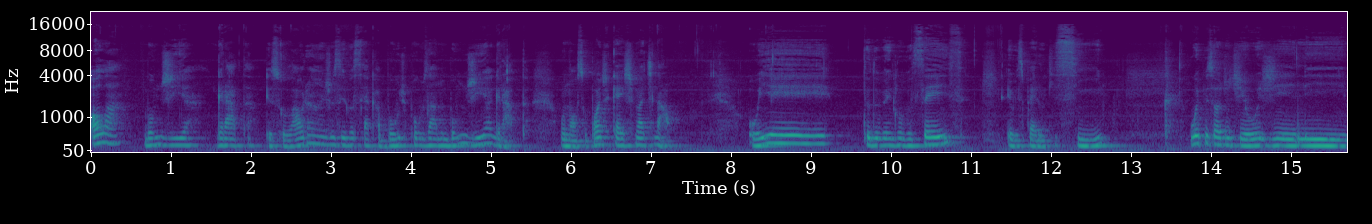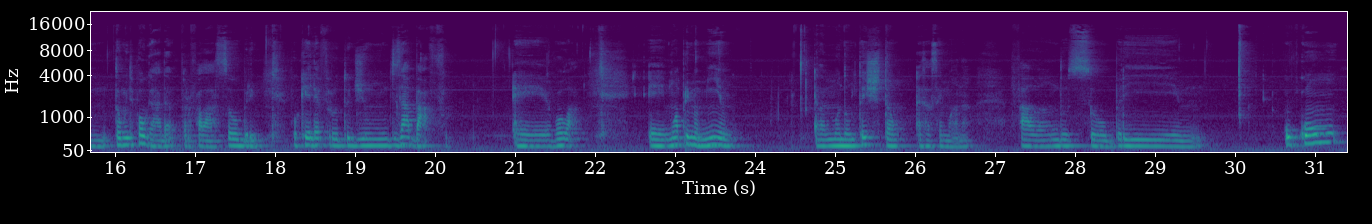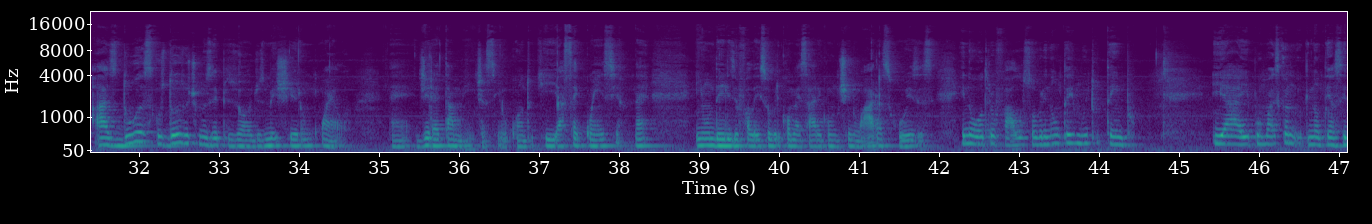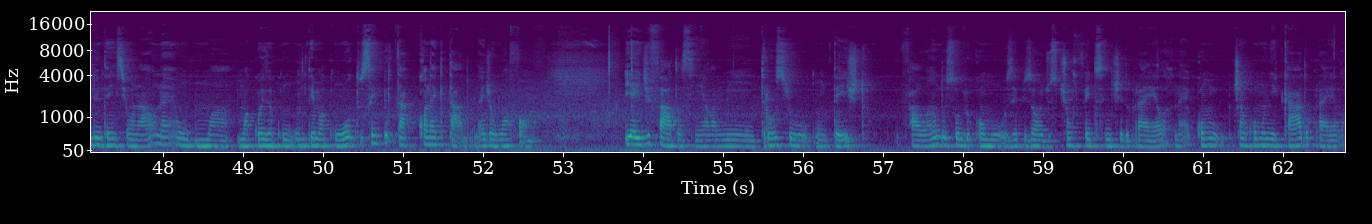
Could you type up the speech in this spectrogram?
Olá, bom dia, grata. Eu sou Laura Anjos e você acabou de pousar no Bom Dia Grata, o nosso podcast matinal. Oiê! Tudo bem com vocês? Eu espero que sim. O episódio de hoje, ele. tô muito empolgada para falar sobre, porque ele é fruto de um desabafo. É, vou lá. É, uma prima minha, ela me mandou um textão essa semana falando sobre o como as duas, os dois últimos episódios mexeram com ela, né, diretamente, assim, o quanto que a sequência, né, em um deles eu falei sobre começar e continuar as coisas, e no outro eu falo sobre não ter muito tempo. E aí, por mais que não tenha sido intencional, né, uma, uma coisa com um tema com outro, sempre tá conectado, né, de alguma forma. E aí, de fato, assim, ela me trouxe um texto falando sobre como os episódios tinham feito sentido para ela, né? Como tinham comunicado para ela.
